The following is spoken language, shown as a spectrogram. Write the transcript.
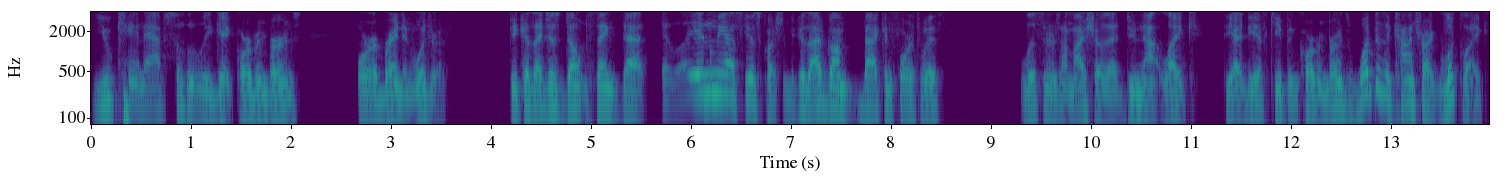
you can absolutely get Corbin Burnes or a Brandon Woodruff because I just don't think that. And let me ask you this question because I've gone back and forth with listeners on my show that do not like the idea of keeping Corbin Burnes. What does a contract look like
